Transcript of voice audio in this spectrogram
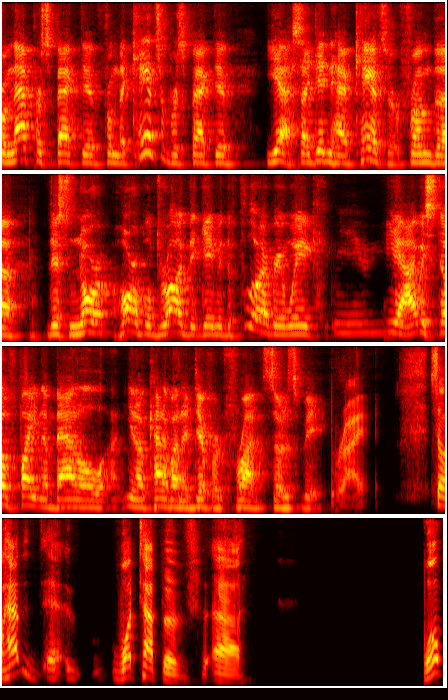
from that perspective, from the cancer perspective, yes, I didn't have cancer. From the this nor- horrible drug that gave me the flu every week, yeah, I was still fighting a battle, you know, kind of on a different front, so to speak. Right. So how did uh, what type of uh what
